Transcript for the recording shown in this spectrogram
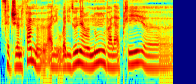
Cette jeune femme, euh, allez, on va lui donner un nom, on va l'appeler... Euh,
